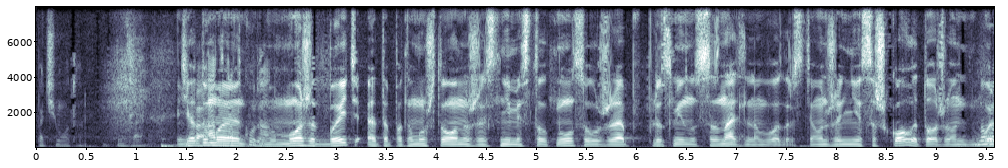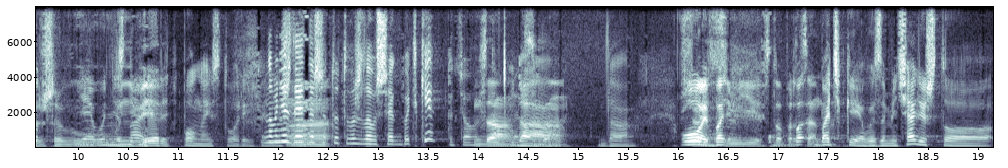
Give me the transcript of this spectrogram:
почему-то. Не знаю. Я Типа, от- думаю, откуда? может быть, это потому, что он уже с ними столкнулся уже в плюс-минус сознательном возрасте. Он же не со школы тоже, он Ну вот больше в, я его не в знаю универе. полной истории. Ну, мені здається, що А. тут важливо, що як батьки до цього Да, ставляться. Да, Да. да. Всё Ой, из ба- семьи, сто Ба- процентов. Бачки, вы замечали, что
